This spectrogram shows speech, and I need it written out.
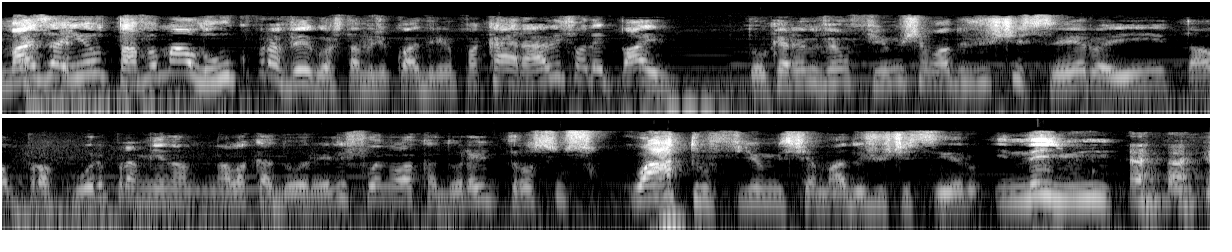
Mas aí eu tava maluco pra ver, gostava de quadrinho pra caralho, e falei, pai, tô querendo ver um filme chamado Justiceiro aí e tal, procura pra mim na, na locadora. Ele foi na locadora, ele trouxe uns quatro filmes chamados Justiceiro, e nenhum,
